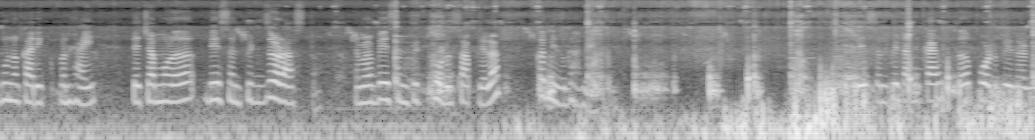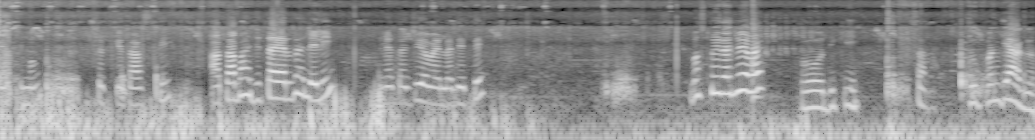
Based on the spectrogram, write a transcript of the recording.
गुणकारी पण आहे. त्याच्यामुळं बेसन पीठ जड असतं. त्यामुळे बेसन पीठ थोडंसं आपल्याला कमीच घालायचं. बेसन पीठाने आणि काय होतं पोट बिघडण्याची मग शक्यता असते. आता भाजी तयार झालेली. मी आता जेवायला देते. बस तुला जेवाय? हो दिकी चला. तू पण घ्या ग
